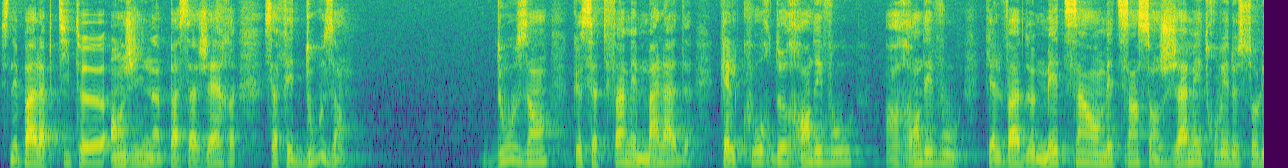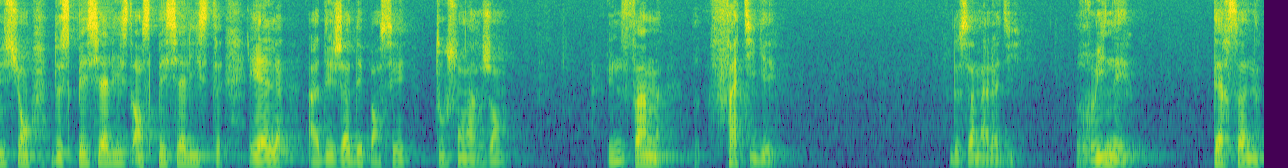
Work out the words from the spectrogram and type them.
Ce n'est pas la petite euh, angine passagère, ça fait 12 ans. 12 ans que cette femme est malade, qu'elle court de rendez-vous un rendez-vous, qu'elle va de médecin en médecin sans jamais trouver de solution, de spécialiste en spécialiste, et elle a déjà dépensé tout son argent. Une femme fatiguée de sa maladie, ruinée. Personne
